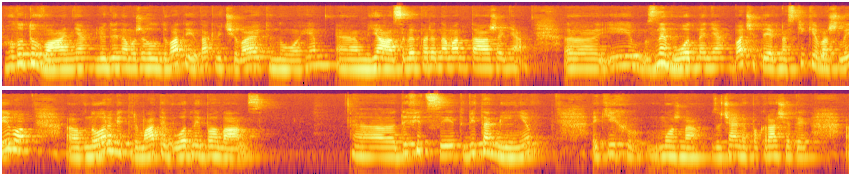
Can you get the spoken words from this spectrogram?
голодування. Людина може голодувати і так відчувають ноги, Е, м'язове перенавантаження е, і зневоднення. Бачите, як наскільки важливо в нормі тримати водний баланс. Дефіцит вітамінів, яких можна звичайно покращити. Е,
